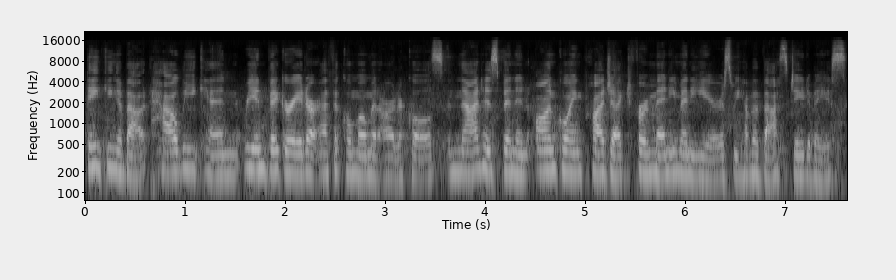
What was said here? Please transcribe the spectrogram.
thinking about how we can reinvigorate our ethical moment articles. And that has been an ongoing project for many, many years. We have a vast database.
